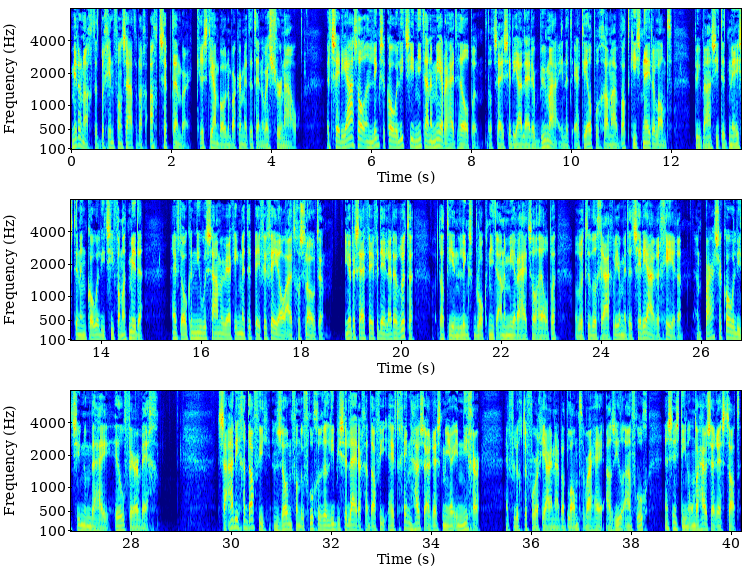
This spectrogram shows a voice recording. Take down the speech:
Middernacht, het begin van zaterdag 8 september. Christian Bonenbakker met het NOS Journaal. Het CDA zal een linkse coalitie niet aan een meerderheid helpen. Dat zei CDA-leider Buma in het RTL-programma Wat kiest Nederland. Buma ziet het meest in een coalitie van het midden. Hij heeft ook een nieuwe samenwerking met de PVV al uitgesloten. Eerder zei VVD-leider Rutte dat hij een linksblok niet aan een meerderheid zal helpen. Rutte wil graag weer met het CDA regeren. Een paarse coalitie noemde hij heel ver weg. Saadi Gaddafi, een zoon van de vroegere Libische leider Gaddafi... heeft geen huisarrest meer in Niger. Hij vluchtte vorig jaar naar dat land waar hij asiel aanvroeg... en sindsdien onder huisarrest zat.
